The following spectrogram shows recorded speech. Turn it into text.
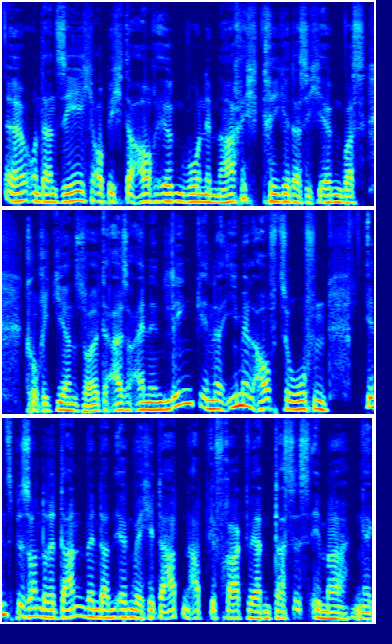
Äh, und dann sehe ich, ob ich da auch irgendwo eine Nachricht kriege, dass ich irgendwas korrigieren sollte. Also einen Link in der E-Mail aufzurufen, insbesondere dann, wenn dann irgendwelche Daten abgefragt werden, das ist immer eine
